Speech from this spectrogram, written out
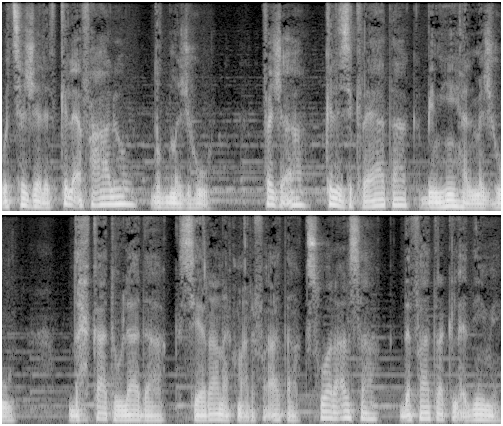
وتسجلت كل أفعاله ضد مجهول. فجأة كل ذكرياتك بينهيها المجهول. ضحكات أولادك سيرانك مع رفقاتك صور عرسك دفاترك القديمة.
